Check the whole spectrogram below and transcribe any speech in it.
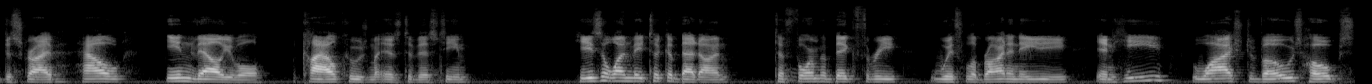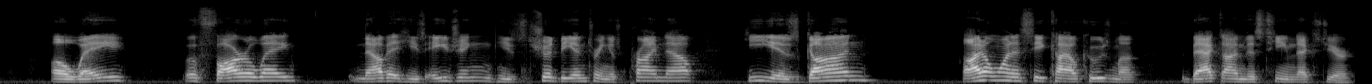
describe how invaluable Kyle Kuzma is to this team. He's the one they took a bet on to form a big three with LeBron and AD, and he washed those hopes away, far away. Now that he's aging, he should be entering his prime now. He is gone. I don't want to see Kyle Kuzma back on this team next year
